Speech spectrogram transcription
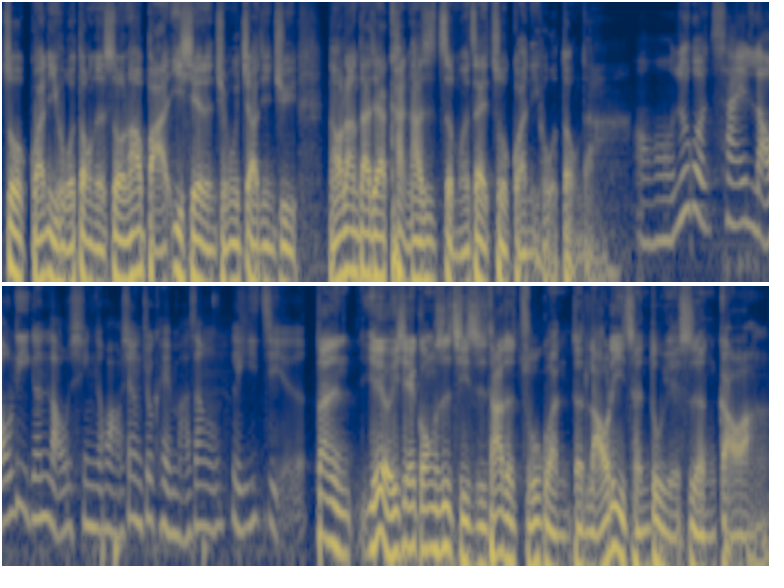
做管理活动的时候，然后把一些人全部叫进去，然后让大家看他是怎么在做管理活动的。哦，如果猜劳力跟劳心的话，好像就可以马上理解了。但也有一些公司，其实他的主管的劳力程度也是很高啊，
